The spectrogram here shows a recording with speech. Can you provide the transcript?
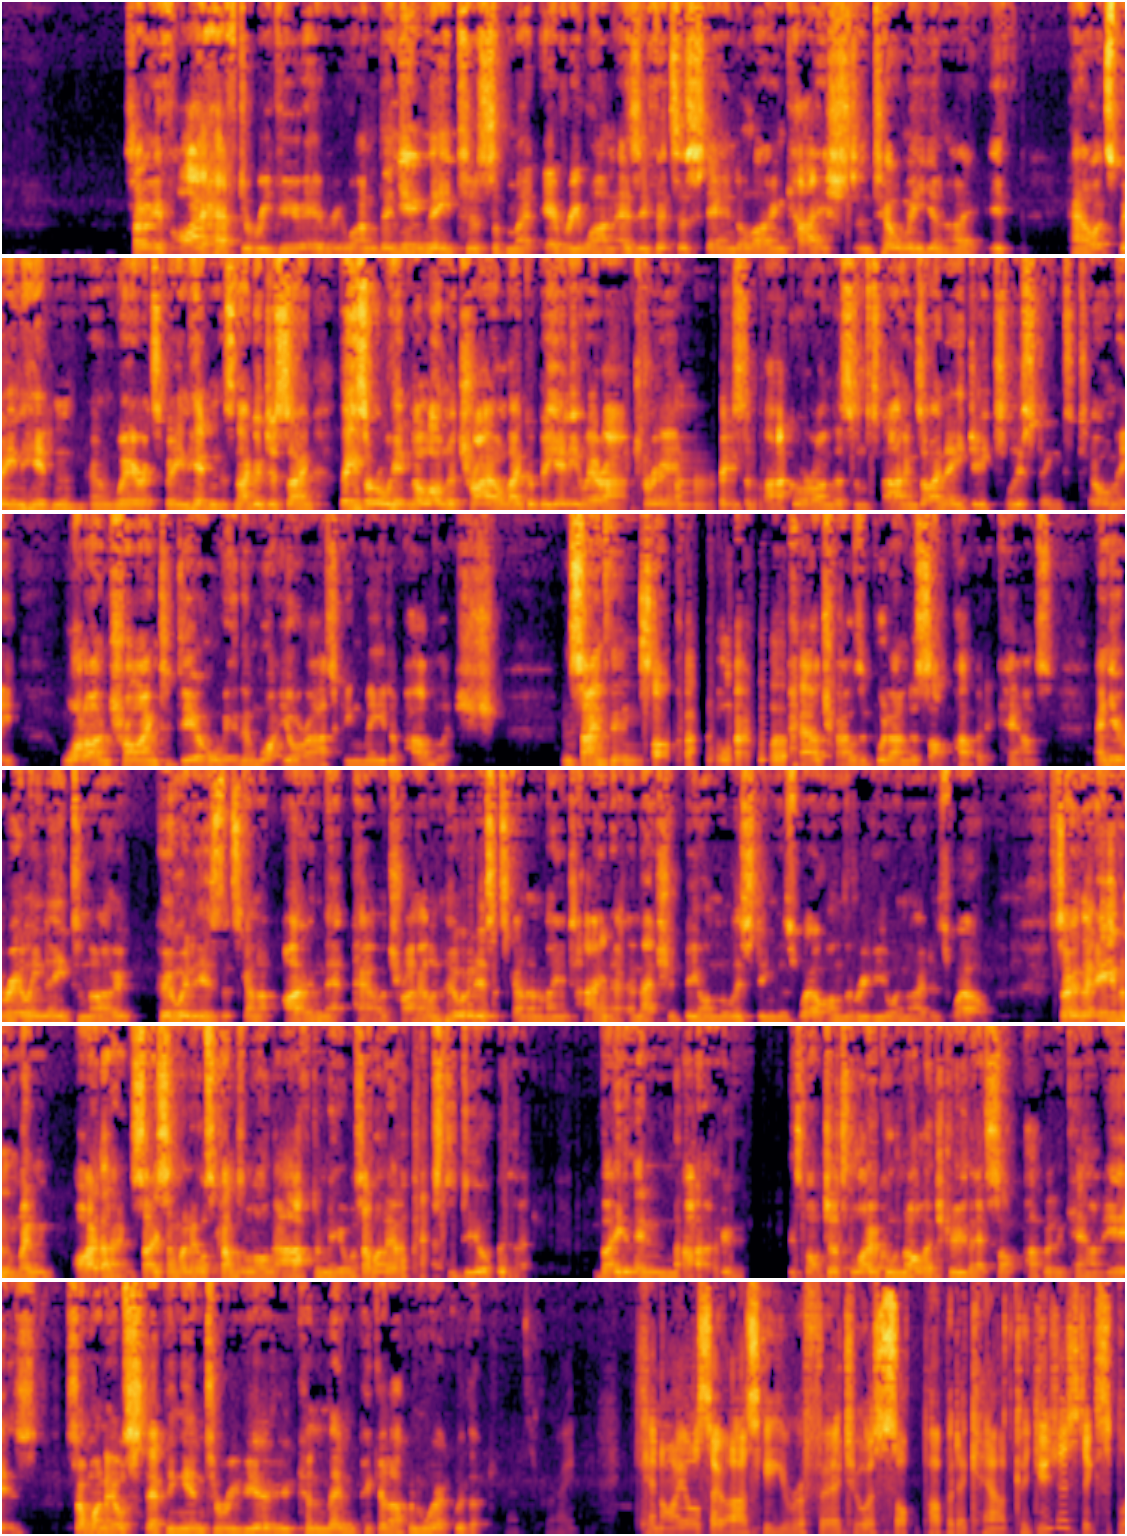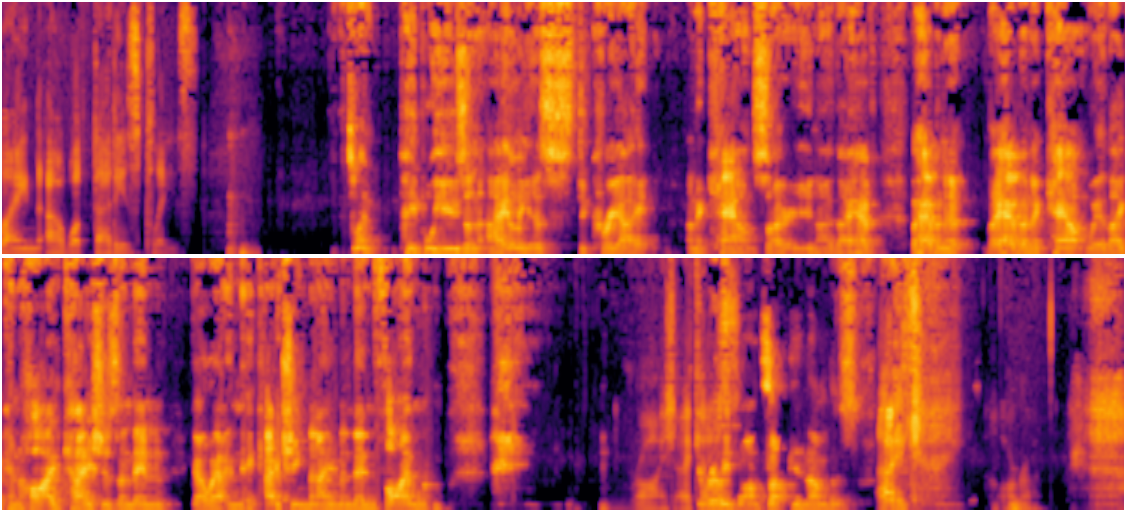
So if I have to review everyone, then you need to submit everyone as if it's a standalone case and tell me, you know, if how it's been hidden and where it's been hidden. It's no good just saying these are all hidden along a trail. They could be anywhere up a tree, on a piece of bark, or under some stones. I need each listing to tell me what I'm trying to deal with and what you're asking me to publish. And same thing, sock puppet, like power trails are put under sock puppet accounts. And you really need to know who it is that's going to own that power trail and who it is that's going to maintain it. And that should be on the listing as well, on the reviewer note as well. So that even when I don't, say someone else comes along after me or someone else has to deal with it, they then know it's not just local knowledge who that sock puppet account is. Someone else stepping in to review can then pick it up and work with it. Can I also ask you, you refer to a sock puppet account. Could you just explain uh, what that is, please? It's when people use an alias to create an account. So you know they have they have an they have an account where they can hide caches and then go out in their caching name and then find them. Right. Okay. It really bumps up your numbers. Okay. All right.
